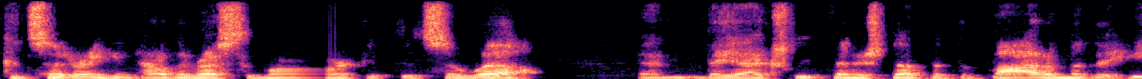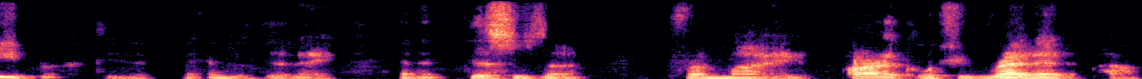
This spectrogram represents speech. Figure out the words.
considering how the rest of the market did so well. And they actually finished up at the bottom of the heap at the end of the day. And this is a, from my article. If you read it, I'll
